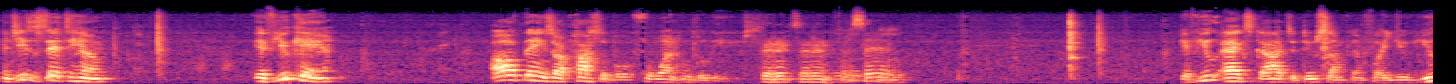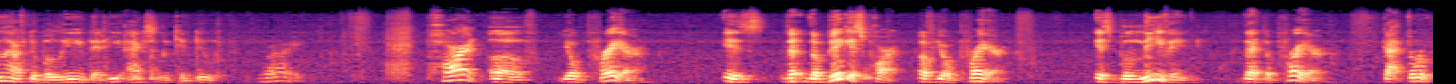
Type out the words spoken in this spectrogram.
And Jesus said to him, if you can, all things are possible for one who believes. Say it, say it. That's it. If you ask God to do something for you, you have to believe that he actually can do it. Right. part of your prayer is the, the biggest part of your prayer is believing that the prayer got through.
